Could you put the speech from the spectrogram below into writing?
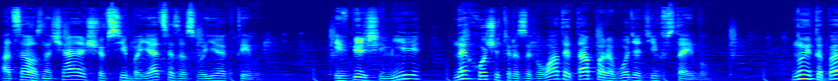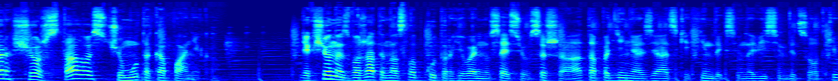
А це означає, що всі бояться за свої активи. І в більшій мірі не хочуть ризикувати та переводять їх в стейбл. Ну і тепер, що ж сталося, чому така паніка? Якщо не зважати на слабку торгівельну сесію в США та падіння азіатських індексів на 8%,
